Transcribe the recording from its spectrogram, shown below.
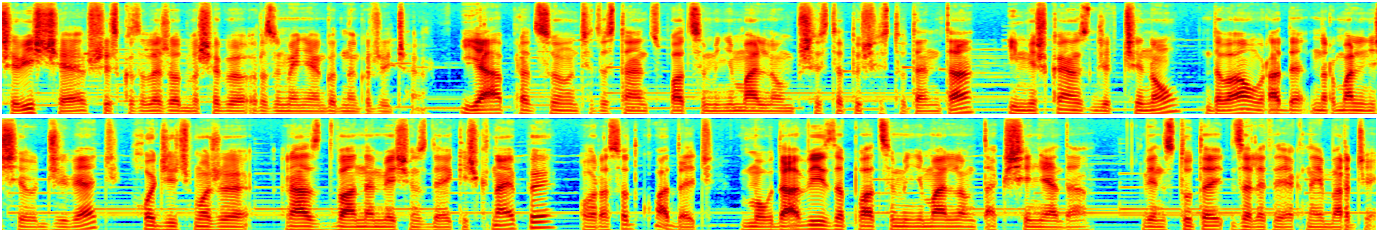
Oczywiście wszystko zależy od waszego rozumienia godnego życia. Ja pracując i dostając płacę minimalną przy statusie studenta i mieszkając z dziewczyną, dawałem radę normalnie się odżywiać, chodzić może raz, dwa na miesiąc do jakiejś knajpy oraz odkładać. W Mołdawii za płacę minimalną tak się nie da, więc tutaj zalety jak najbardziej.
